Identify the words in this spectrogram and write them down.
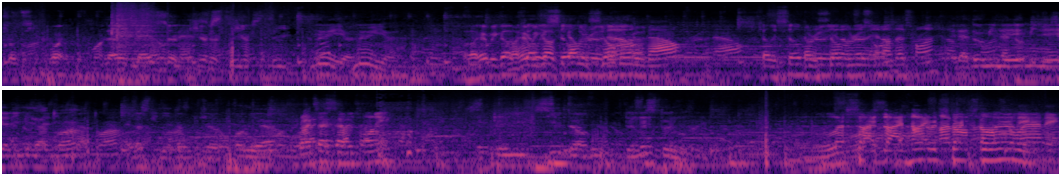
Well, here we go. Here we go. Kelly Sildaru now. Kelly Kelly Sildaru in on this one. Elle a dominé les éliminatoires. Elle a fini donc euh, première. Right side 720. C'est Kelly Sildaru de l'Estonie. Left side 900 stops the landing. Elle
